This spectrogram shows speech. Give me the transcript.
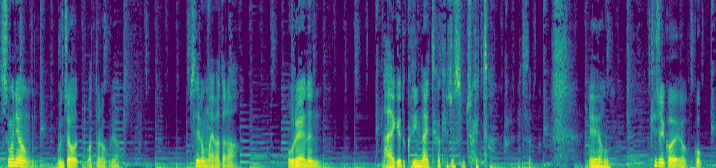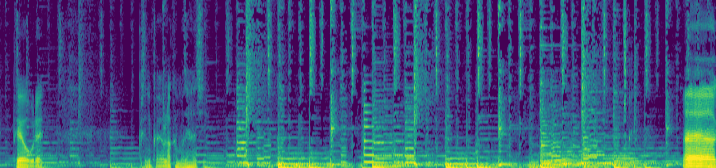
승훈이 형 문자 왔더라고요 새해 복 많이 받아라. 올해에는 나에게도 그린라이트가 켜졌으면 좋겠다. 그래서 예 형 켜질 거예요. 꼭 봬요 올해. 그러니까 연락 한번 해야지. 에,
